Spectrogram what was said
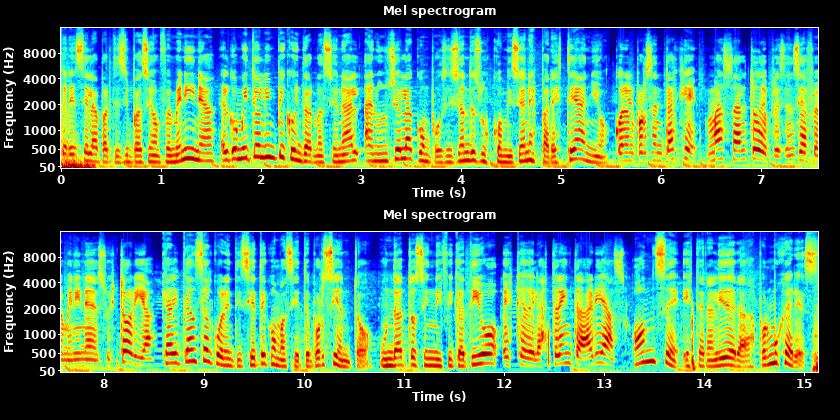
Crece la participación femenina. El Comité Olímpico Internacional anunció la composición de sus comisiones para este año, con el porcentaje más alto de presencia femenina de su historia, que alcanza el 47,7%. Un dato significativo es que de las 30 áreas, 11 estarán lideradas por mujeres.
